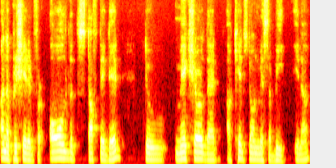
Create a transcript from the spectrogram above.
unappreciated for all the stuff they did to make sure that our kids don't miss a beat you know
